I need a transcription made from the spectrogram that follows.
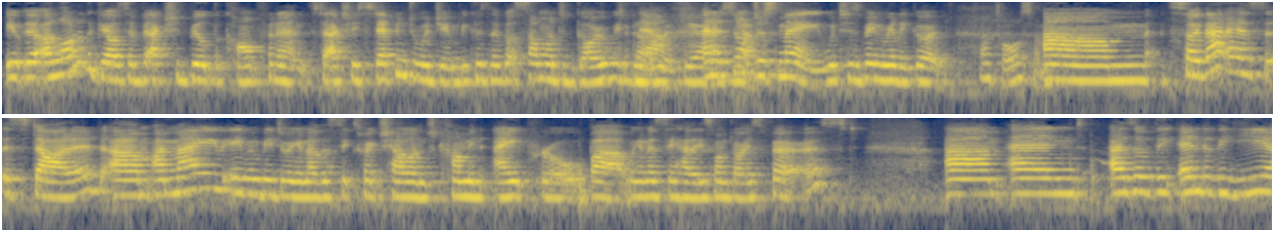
it, a lot of the girls have actually built the confidence to actually step into a gym because they've got someone to go with go now. with, yeah, and it's not yeah. just me, which has been really good. That's awesome. Um, so that has started. Um, I may even be doing another six week challenge come in April, but we're going to see how this one goes first. Um, and as of the end of the year,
